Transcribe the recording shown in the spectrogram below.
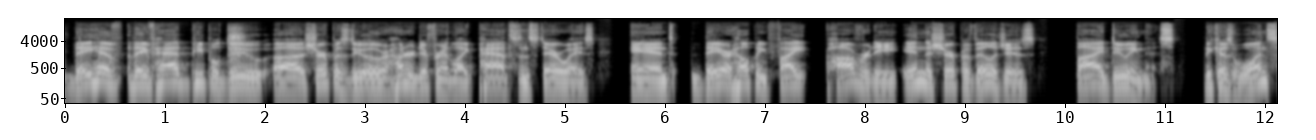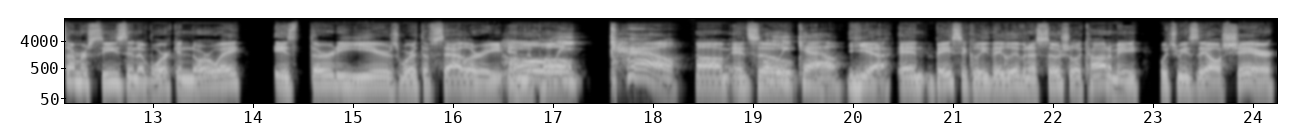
they have they've had people do uh Sherpas do over 100 different like paths and stairways and they are helping fight poverty in the Sherpa villages by doing this because one summer season of work in Norway is 30 years worth of salary in Holy cow. Nepal. Um and so Holy cow. yeah, and basically they live in a social economy, which means they all share.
